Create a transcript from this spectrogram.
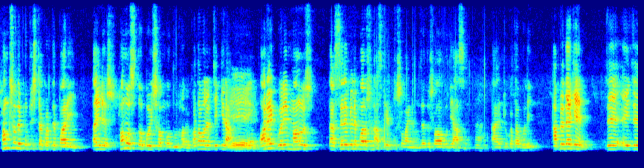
সংসদে প্রতিষ্ঠা করতে পারি তাইলে সমস্ত বৈষম্য দূর হবে। কথা বলেন ঠিক কিনা? অনেক গরিব মানুষ তার ছেলে পেলে পড়াশোনা আজকে একটু সময় নেব যেহেতু সভাপতি আছে। আর একটু কথা বলি। আপনি দেখেন যে এই যে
